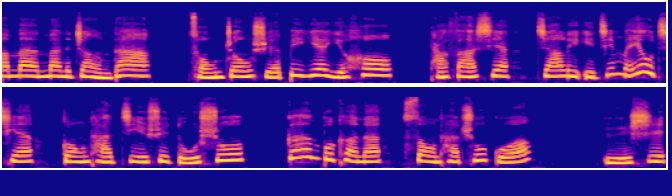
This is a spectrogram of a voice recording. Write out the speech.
他慢慢的长大，从中学毕业以后，他发现家里已经没有钱供他继续读书，更不可能送他出国。于是，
